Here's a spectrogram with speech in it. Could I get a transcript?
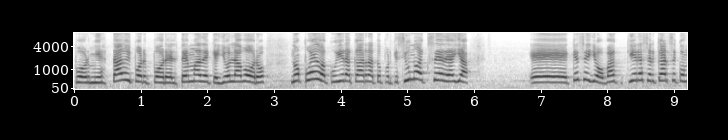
por mi estado y por, por el tema de que yo laboro, no puedo acudir a cada rato, porque si uno accede allá, eh, qué sé yo, va, quiere acercarse con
